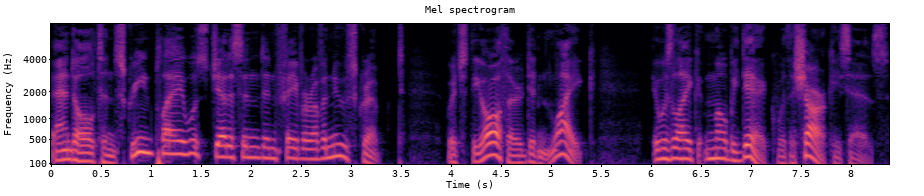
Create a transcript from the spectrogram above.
and Alten's screenplay was jettisoned in favor of a new script, which the author didn't like. It was like Moby Dick with a shark, he says.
